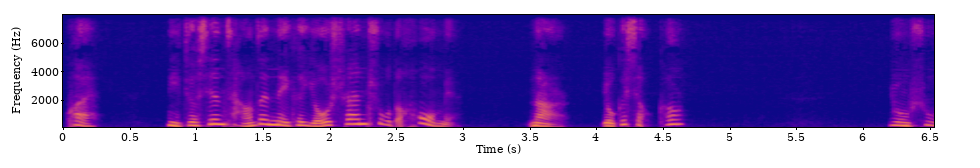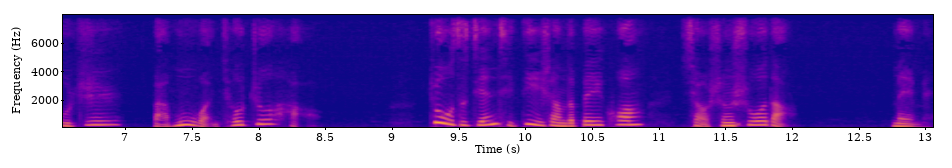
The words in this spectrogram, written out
快，你就先藏在那棵油杉树的后面，那儿有个小坑。用树枝把穆晚秋遮好。”柱子捡起地上的背筐，小声说道：“妹妹，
